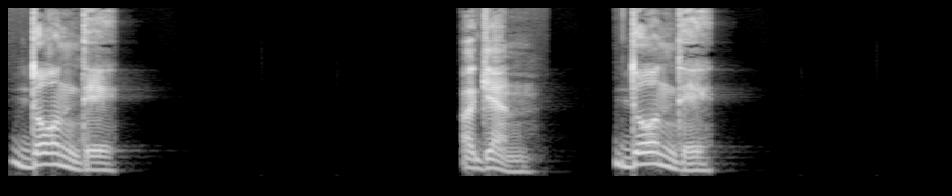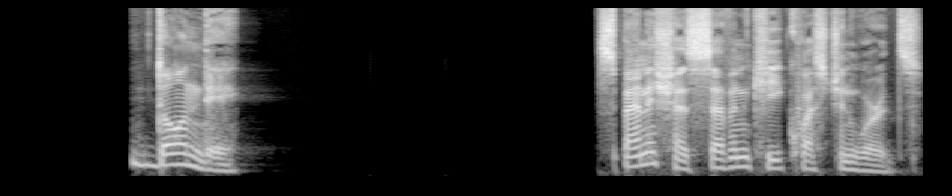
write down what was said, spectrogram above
¿Dónde? Again, ¿Dónde? ¿Dónde? Spanish has seven key question words.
